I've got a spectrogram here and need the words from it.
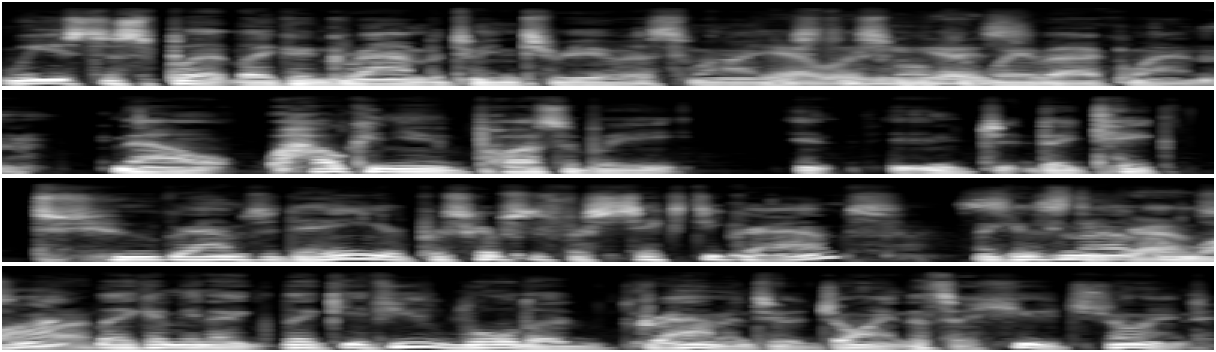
We used to split like a gram between three of us when I Yeah, used well, to smoke it way are- back when. Now, how can you possibly in, in, like take two grams a day? Your prescription's for sixty grams. Like, 60 isn't that a grams a lot? like, I mean, like, like if you rolled a gram into a joint, that's a huge joint.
